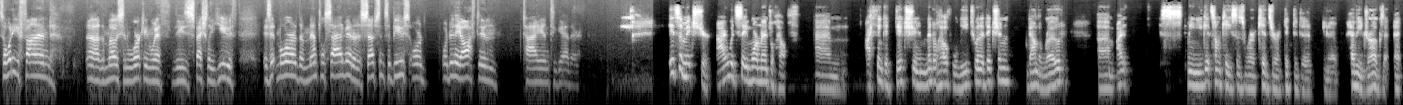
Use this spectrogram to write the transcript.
So, what do you find uh, the most in working with these, especially youth? Is it more the mental side of it, or the substance abuse, or or do they often tie in together? it's a mixture. I would say more mental health. Um, I think addiction, mental health will lead to an addiction. down the road. Um, I, I mean, you get some cases where kids are addicted to, you know, heavy drugs at, at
